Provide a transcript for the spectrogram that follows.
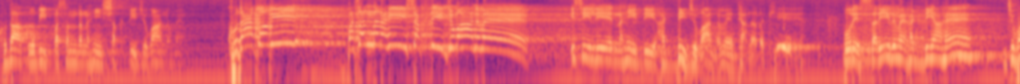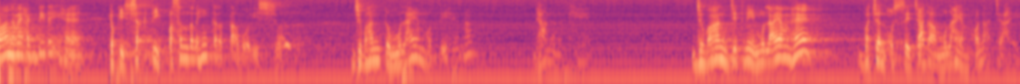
खुदा को भी पसंद नहीं शक्ति ज़ुबान में। खुदा को भी पसंद नहीं शक्ति ज़ुबान में। इसीलिए नहीं दी हड्डी ज़ुबान में, ध्यान रखिए। पूरे शरीर में हड्डियाँ हैं, ज़ुबान में हड्डी नहीं है, क्योंकि शक्ति पसंद नहीं करता वो ईश्वर। ज़ुबान तो मुलायम होती है ना। ध्यान रखिए। ज़ुबान जितनी मुलायम है, वचन उससे ज़्यादा मुलायम होना चाहिए।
